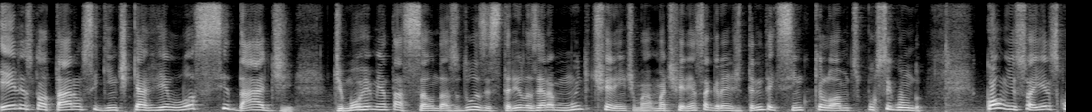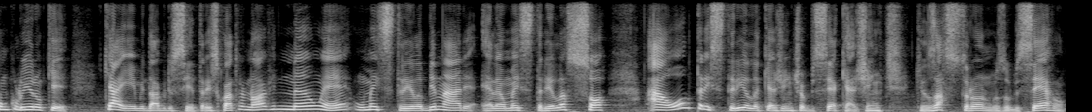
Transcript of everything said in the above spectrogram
Eles notaram o seguinte, que a velocidade de movimentação das duas estrelas era muito diferente, uma, uma diferença grande, de 35 km por segundo. Com isso aí, eles concluíram que que a MWC 349 não é uma estrela binária, ela é uma estrela só. A outra estrela que a gente observa, que a gente, que os astrônomos observam,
